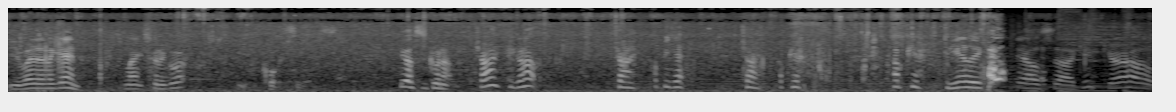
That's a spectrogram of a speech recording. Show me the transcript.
you winning again? Is Max going to go up? Of course he is. Who else is going up? Charlie, you going up? Charlie, up you get. Charlie, up here. Up here. Nearly. Oh! Elsa, uh, good girl.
